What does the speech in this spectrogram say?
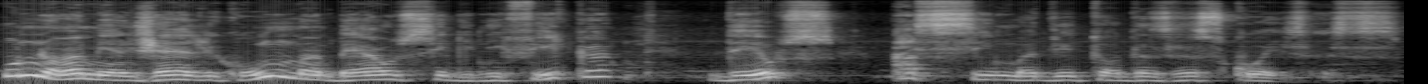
O nome angélico Umabel significa Deus acima de todas as coisas.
